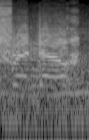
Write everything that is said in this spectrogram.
Friendo.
